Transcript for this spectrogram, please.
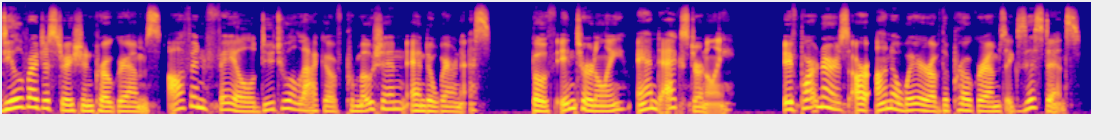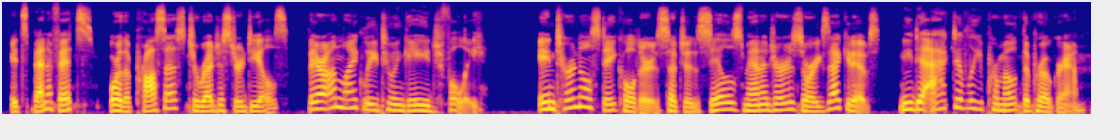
Deal registration programs often fail due to a lack of promotion and awareness, both internally and externally. If partners are unaware of the program's existence, its benefits, or the process to register deals, they are unlikely to engage fully. Internal stakeholders, such as sales managers or executives, need to actively promote the program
